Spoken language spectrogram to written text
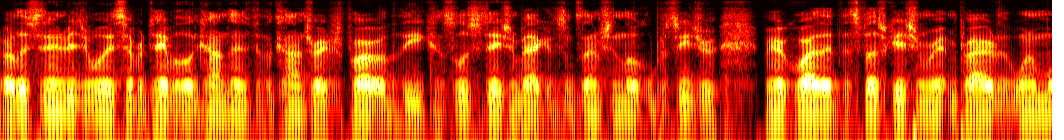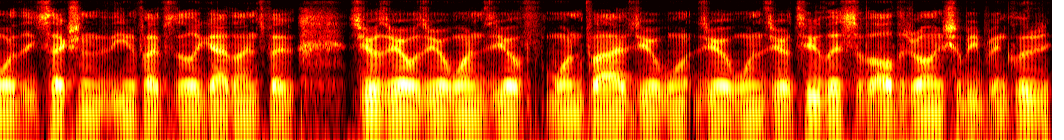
are listed individually. Separate table of contents for the contract as part of the solicitation package exemption. Local procedure may require that the specification written prior to one or more of the section of the Unified Facility Guidelines spec 000101 150102 list of all the drawings shall be included in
